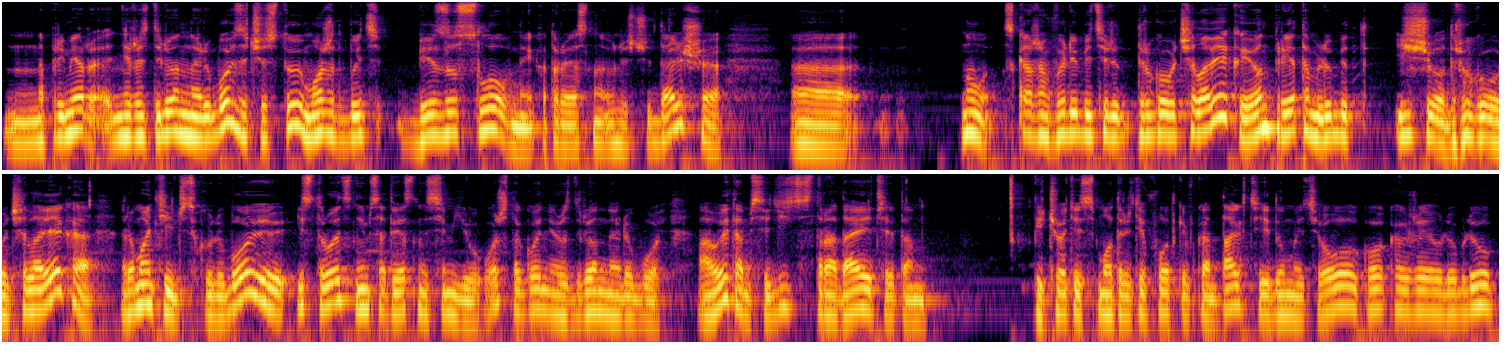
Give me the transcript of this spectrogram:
Например, неразделенная любовь зачастую может быть безусловной, которой я остановлюсь чуть дальше. Э, ну, скажем, вы любите другого человека, и он при этом любит еще другого человека романтическую любовью и строит с ним, соответственно, семью. Вот что такое неразделенная любовь. А вы там сидите, страдаете, там печетесь, смотрите фотки ВКонтакте и думаете, о, как же я его люблю.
